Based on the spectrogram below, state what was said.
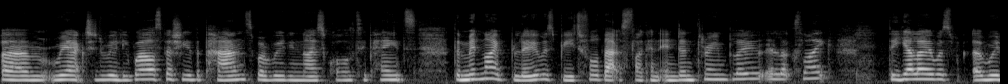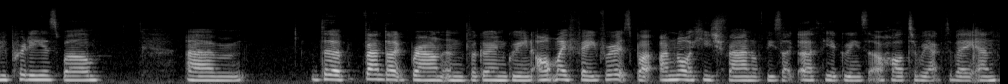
um, reacted really well, especially the pans were really nice quality paints. The Midnight Blue was beautiful. That's like an Indanthrene blue, it looks like. The yellow was uh, really pretty as well. Um, the Van Dyke Brown and Vergone Green aren't my favourites, but I'm not a huge fan of these like earthier greens that are hard to reactivate, and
